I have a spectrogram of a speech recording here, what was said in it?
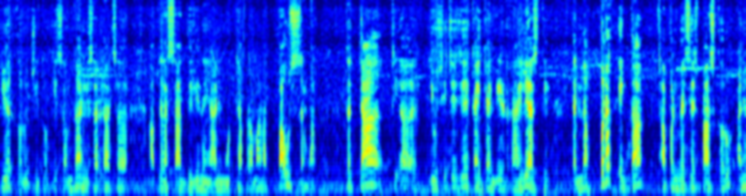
क्लिअर करू इच्छितो की समजा निसर्गाचं आपल्याला साथ दिली नाही आणि मोठ्या प्रमाणात पाऊस झाला तर त्या दिवशीचे जे काही कॅन्डिडेट राहिले असतील त्यांना परत एकदा आपण मेसेज पास करू आणि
